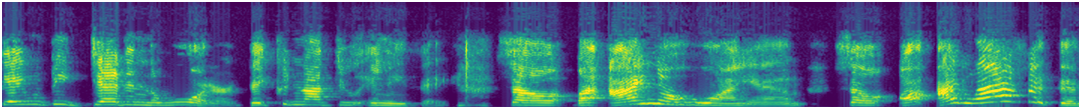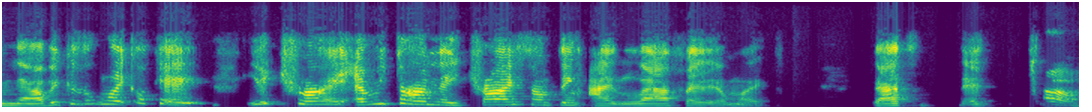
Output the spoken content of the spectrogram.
they would be dead in the water. They could not do anything. So, but I know who I am. So I, I laugh at them now because I'm like, okay, you try. Every time they try something, I laugh at it. I'm like, that's that, oh.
